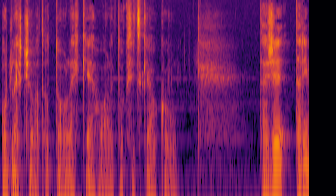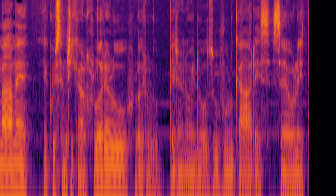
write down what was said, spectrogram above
odlehčovat od toho lehkého, ale toxického kovu. Takže tady máme, jak už jsem říkal, chlorelu, chlorelu pyrenoidózu, vulgaris, zeolit.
